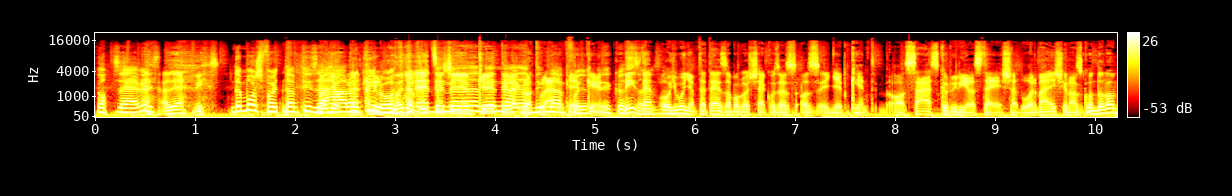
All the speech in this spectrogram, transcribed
Az elvisz? Az elvisz. De most fogytam 13 kilót. Nagyon Hát vicces egyébként, tényleg gratulálok egyébként. Nézd, nem, hogy mondjam, tehát ez a magassághoz az, az egyébként a 100 körüli az teljesen normális, én azt gondolom.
